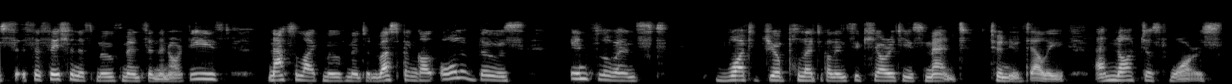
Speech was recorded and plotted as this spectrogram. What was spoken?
secessionist movements in the Northeast, Naxalite movement in West Bengal, all of those influenced what geopolitical insecurities meant to New Delhi and not just wars.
